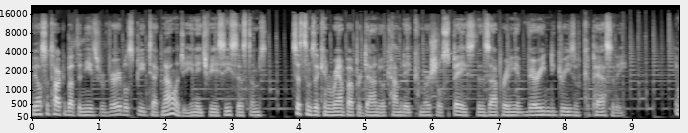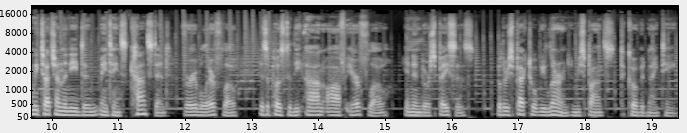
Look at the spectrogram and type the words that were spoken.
We also talk about the needs for variable speed technology in HVAC systems systems that can ramp up or down to accommodate commercial space that is operating at varying degrees of capacity. And we touch on the need to maintain constant variable airflow as opposed to the on off airflow in indoor spaces with respect to what we learned in response to COVID 19.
